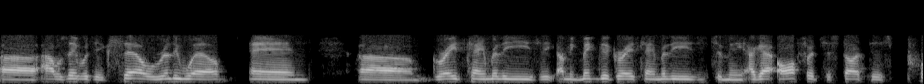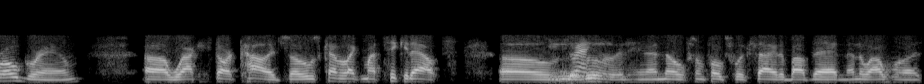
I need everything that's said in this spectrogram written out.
uh I was able to excel really well and um grades came really easy. I mean make good grades came really easy to me. I got offered to start this program uh where I could start college. So it was kind of like my ticket out of the Right. hood and I know some folks were excited about that and I know I was.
